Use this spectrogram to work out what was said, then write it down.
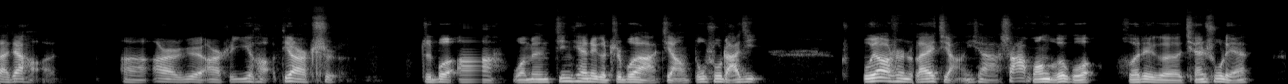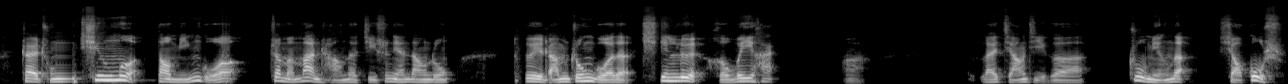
大家好，啊，二月二十一号第二次直播啊，我们今天这个直播啊讲读书札记，主要是来讲一下沙皇俄国和这个前苏联，在从清末到民国这么漫长的几十年当中，对咱们中国的侵略和危害啊，来讲几个著名的小故事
